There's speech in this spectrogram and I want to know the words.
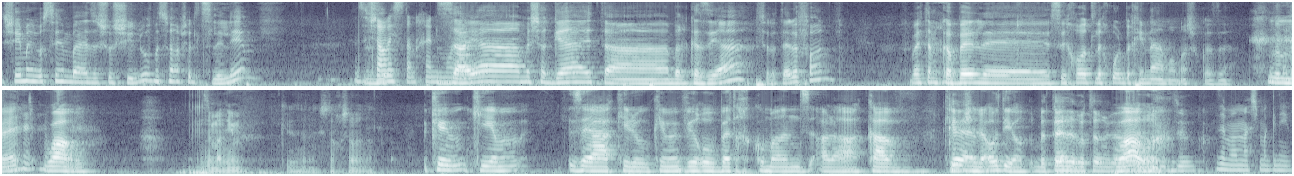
שאם היו עושים בה איזשהו שילוב מסוים של צלילים, אז אפשר זה- להסתנכרן עם זה היה משגע את המרכזייה של הטלפון, והיית מקבל אה, שיחות לחו"ל בחינם או משהו כזה. באמת? וואו. זה מדהים, כשאתה חושב על זה. כי, כי הם, זה היה כאילו, כי הם העבירו בטח קומנדס על הקו כאילו, כן. של האודיו. בתדר כן. יותר גדול. וואו. זה ממש מגניב.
